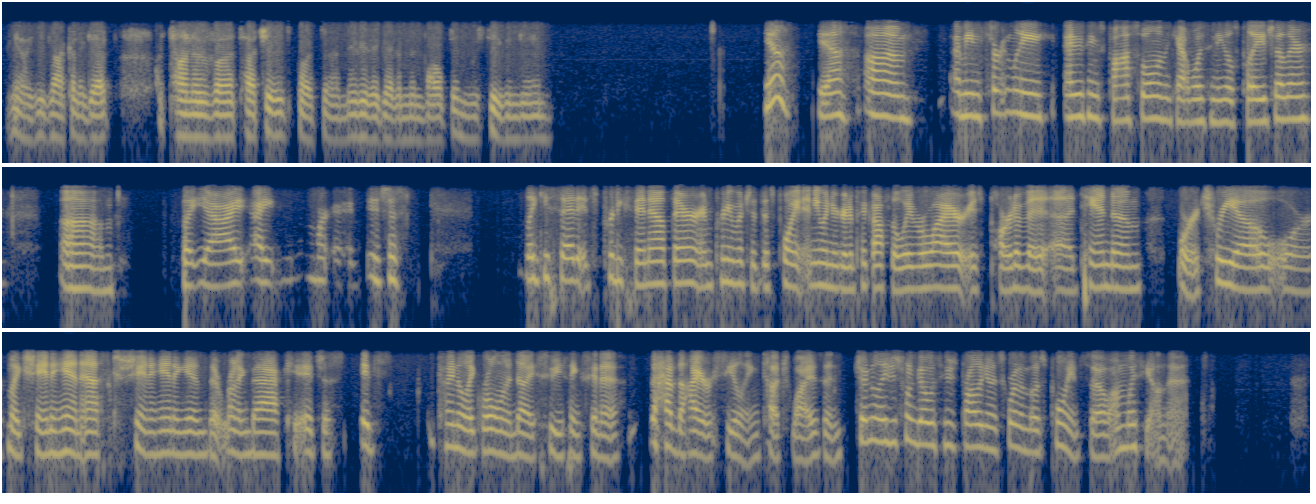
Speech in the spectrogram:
you know he's not going to get a ton of uh, touches, but uh, maybe they get him involved in the receiving game. Yeah, yeah. Um, I mean, certainly anything's possible when the Cowboys and Eagles play each other. Um, but yeah, I, I, it's just like you said, it's pretty thin out there, and pretty much at this point, anyone you're going to pick off the waiver wire is part of a, a tandem or a trio or like Shanahan esque Shanahanigans at running back. It just, it's kind of like rolling dice. Who you think's going to have the higher ceiling touch wise, and generally just want to go with who's probably going to score the most points. So I'm with you on that.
